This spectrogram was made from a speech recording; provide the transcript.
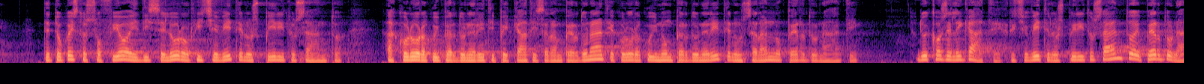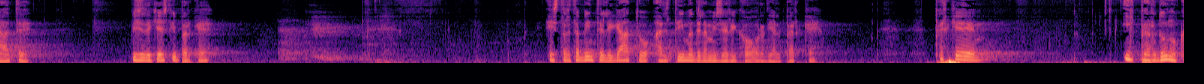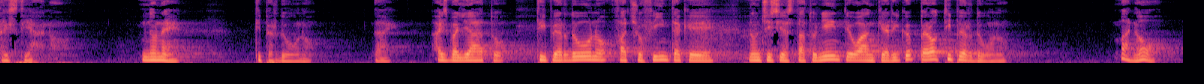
Detto questo, soffiò e disse loro, ricevete lo Spirito Santo. A coloro a cui perdonerete i peccati saranno perdonati, a coloro a cui non perdonerete non saranno perdonati. Due cose legate, ricevete lo Spirito Santo e perdonate. Vi siete chiesti perché? È strettamente legato al tema della misericordia, il perché. Perché il perdono cristiano non è ti perdono, dai, hai sbagliato, ti perdono, faccio finta che non ci sia stato niente o anche ricco, però ti perdono. Ma no,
